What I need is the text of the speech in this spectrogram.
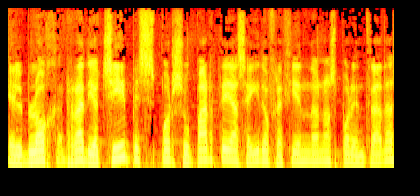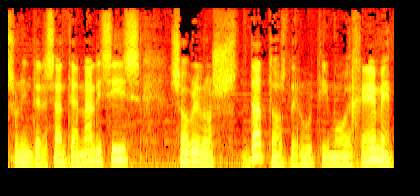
El blog Radio Chips, por su parte, ha seguido ofreciéndonos por entradas un interesante análisis sobre los datos del último EGM.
